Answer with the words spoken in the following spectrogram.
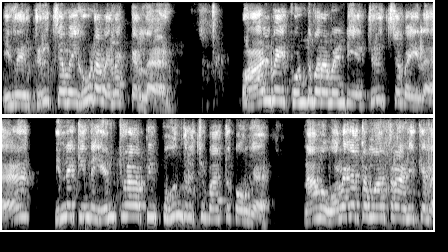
இது திருச்சபை கூட விளக்கல்ல. வாழ்வை கொண்டு வர வேண்டிய திருச்சபையில இன்னைக்கு இந்த என்ட்ராபி புகுந்துருச்சு பார்த்துக்கோங்க. நாம உலகத்தை மாத்திரம் அழிக்கல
